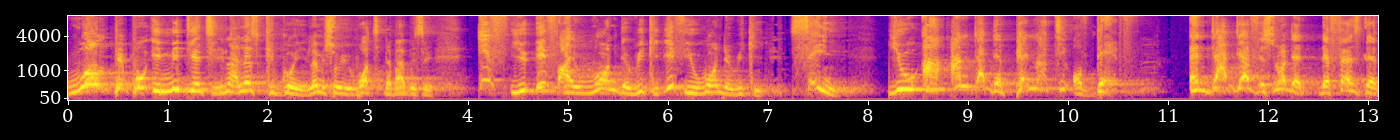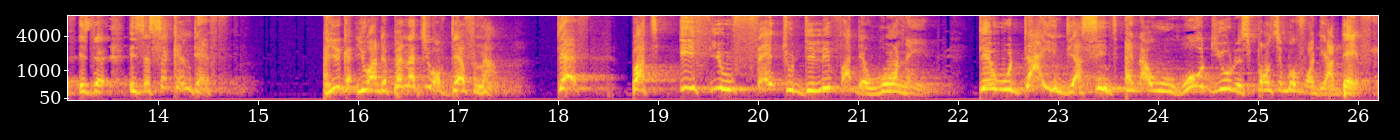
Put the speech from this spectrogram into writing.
warn people immediately. Now let's keep going. Let me show you what the Bible says. If you if I warn the wicked, if you warn the wicked, saying you are under the penalty of death. And that death is not the, the first death, it's the it's the second death. And you, you are the penalty of death now. Death. But if you fail to deliver the warning, they will die in their sins, and I will hold you responsible for their death.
